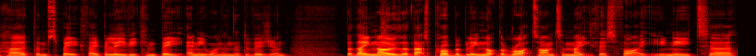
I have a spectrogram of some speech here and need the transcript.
heard them speak. They believe he can beat anyone in the division, but they know that that's probably not the right time to make this fight. You need to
